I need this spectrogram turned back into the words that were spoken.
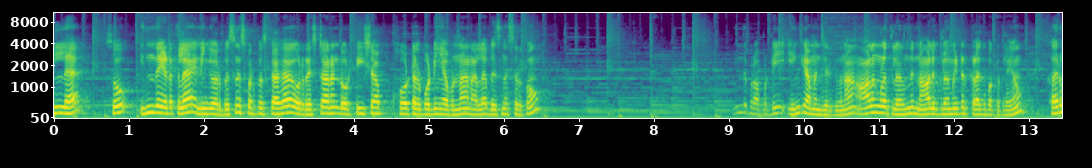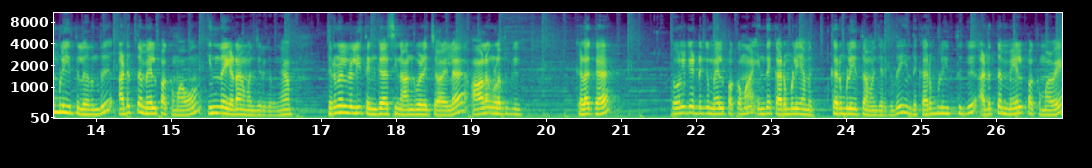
இல்லை. ஸோ இந்த இடத்துல நீங்கள் ஒரு பிஸ்னஸ் பர்பஸ்க்காக ஒரு ரெஸ்டாரண்ட் ஒரு டீ ஷாப் ஹோட்டல் போட்டிங்க அப்படின்னா நல்ல பிஸ்னஸ் இருக்கும். இந்த ப்ராப்பர்ட்டி எங்கே அமைஞ்சிருக்குதுன்னா ஆலங்குளத்துலேருந்து நாலு கிலோமீட்டர் கிழக்கு பக்கத்துலையும் கரும்புலியத்துலேருந்து அடுத்த மேல் பக்கமாகவும் இந்த இடம் அமைஞ்சிருக்குதுங்க. திருநெல்வேலி தென்காசி நான்கு வழிச்சாலையில் ஆலங்குளத்துக்கு கிழக்க டோல்கேட்டுக்கு மேல் பக்கமாக இந்த கரும்புலி அமை கரும்புளியத்து அமைஞ்சிருக்குது. இந்த கரும்புலியத்துக்கு அடுத்த மேல் பக்கமாகவே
